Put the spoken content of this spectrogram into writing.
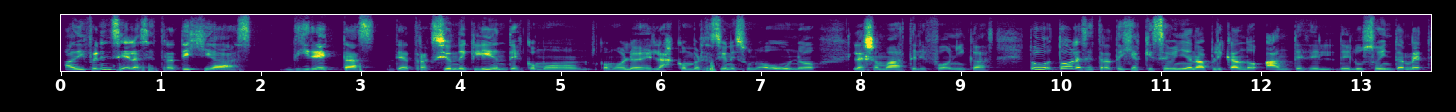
A diferencia de las estrategias directas de atracción de clientes, como, como lo de las conversaciones uno a uno, las llamadas telefónicas, todas las estrategias que se venían aplicando antes del, uso de Internet,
